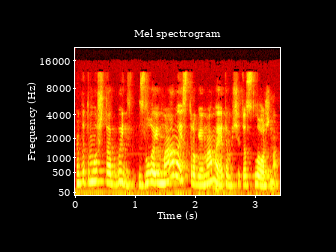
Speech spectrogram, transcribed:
Ну, потому что быть злой мамой, строгой мамой, это вообще-то сложно.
